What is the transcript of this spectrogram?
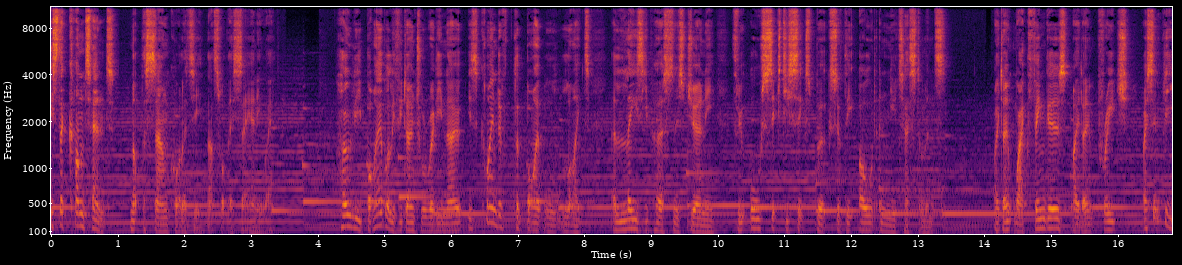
it's the content, not the sound quality. That's what they say anyway. Holy Bible, if you don't already know, is kind of the Bible light, a lazy person's journey through all 66 books of the Old and New Testaments. I don't wag fingers, I don't preach, I simply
